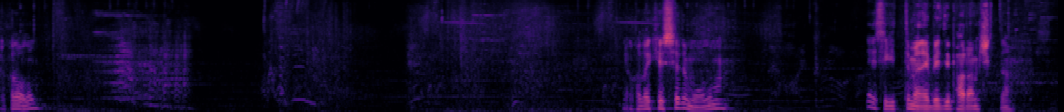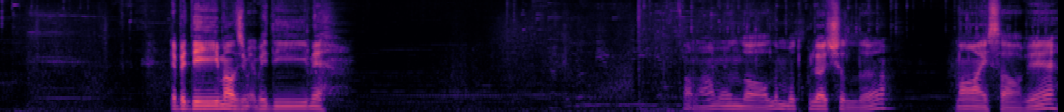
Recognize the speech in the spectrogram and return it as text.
Yakala oğlum. Yakala keselim oğlum. Neyse gittim ben ebedi param çıktı. Ebediğimi alacağım ebediğimi. Tamam onu da aldım. Bot kule açıldı. Nice abi.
